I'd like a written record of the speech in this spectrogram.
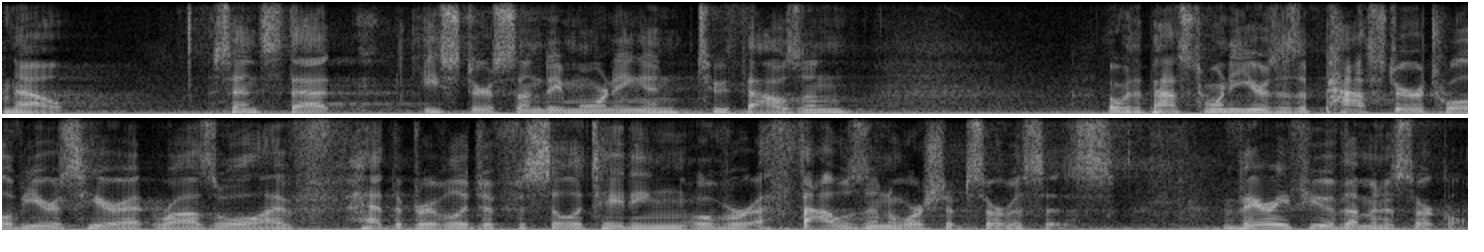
Now, since that Easter Sunday morning in 2000, over the past 20 years as a pastor, 12 years here at Roswell, I've had the privilege of facilitating over a thousand worship services, very few of them in a circle.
